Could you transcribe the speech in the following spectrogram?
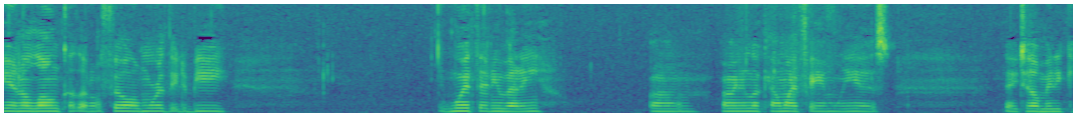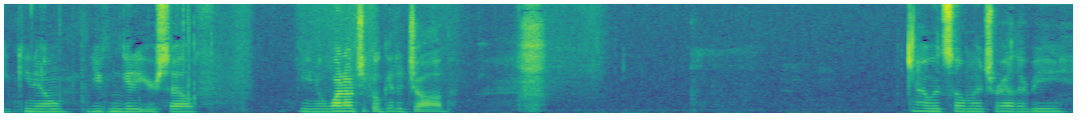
being alone because I don't feel I'm worthy to be with anybody. Um, I mean, look how my family is. They tell me to, you know, you can get it yourself. You know, why don't you go get a job? I would so much rather be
